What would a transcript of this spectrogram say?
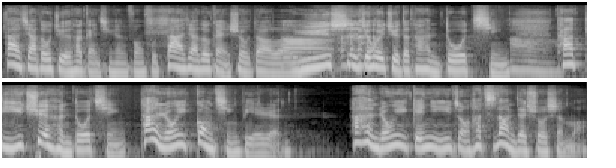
大家都觉得他感情很丰富，大家都感受到了，于是就会觉得他很多情。他的确很多情，他很容易共情别人，他很容易给你一种他知道你在说什么。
